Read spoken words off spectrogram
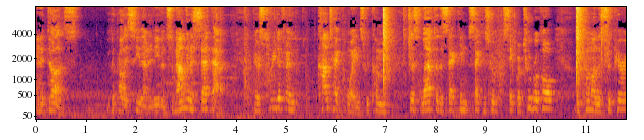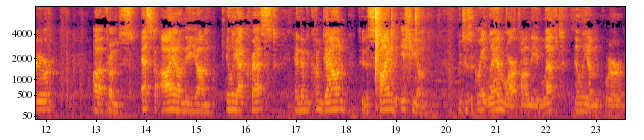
and it does. You can probably see that it even. So now I'm gonna set that. There's three different contact points. We come just left of the second, second sacral tubercle. We come on the superior, uh, from S to I on the um, iliac crest, and then we come down through the spine of the ischium, which is a great landmark on the left ilium, where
